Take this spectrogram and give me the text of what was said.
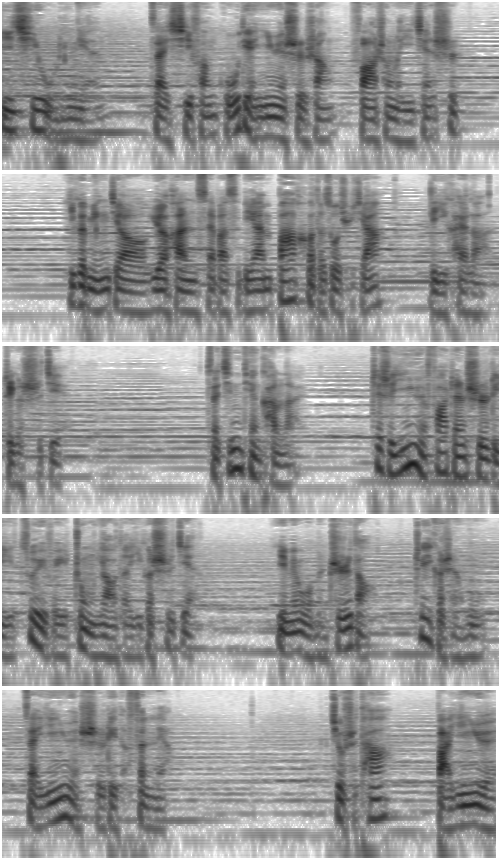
一七五零年，在西方古典音乐史上发生了一件事：一个名叫约翰·塞巴斯蒂安·巴赫的作曲家离开了这个世界。在今天看来，这是音乐发展史里最为重要的一个事件，因为我们知道这个人物在音乐史里的分量。就是他，把音乐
